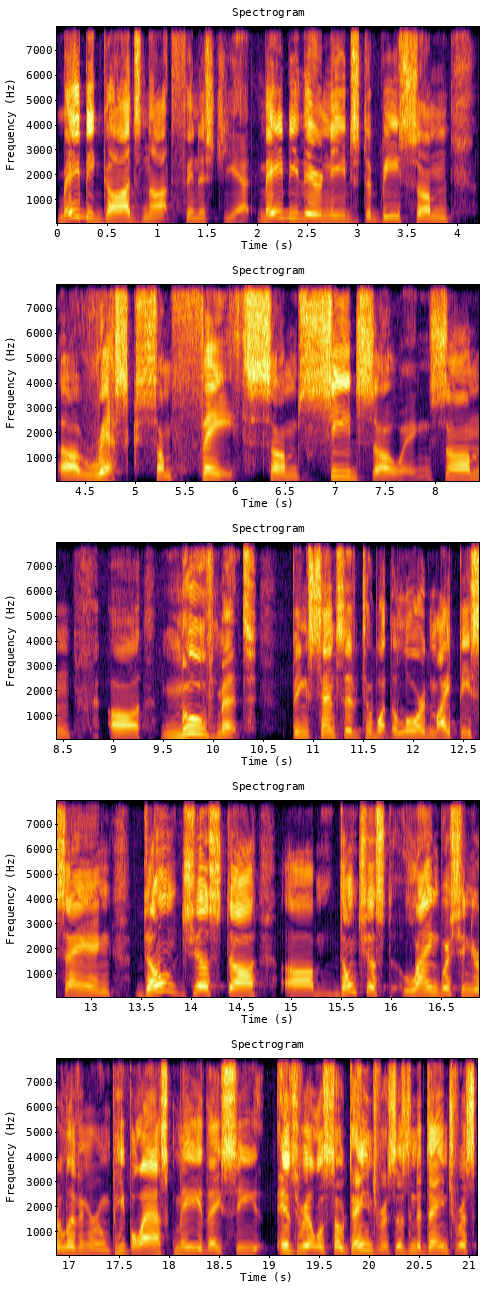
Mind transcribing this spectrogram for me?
Maybe God's not finished yet. Maybe there needs to be some uh, risk, some faith, some seed sowing, some uh, movement being sensitive to what the Lord might be saying. Don't just uh, um, don't just languish in your living room. People ask me, they see Israel is so dangerous. Isn't it dangerous?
